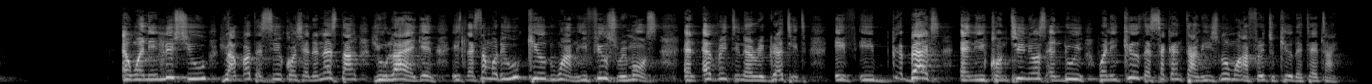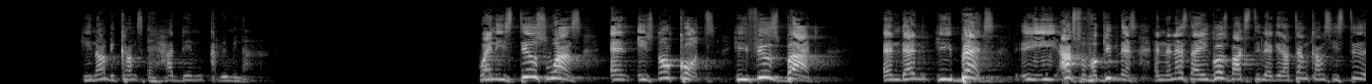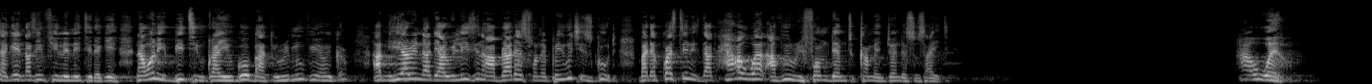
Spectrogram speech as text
And when he leaves you, you have got a serious conscience. The next time you lie again, it's like somebody who killed one. He feels remorse and everything and regret it. If he begs and he continues and do it, when he kills the second time, he's no more afraid to kill the third time. he now becomes a hardened criminal. When he steals once and is not caught, he feels bad. And then he begs, he asks for forgiveness. And the next time he goes back still again. The time comes, he steals again, doesn't feel anything again. Now when he beats him, cry, you go back, you remove him. You I'm hearing that they are releasing our brothers from the prison, which is good. But the question is that how well have we reformed them to come and join the society? How well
